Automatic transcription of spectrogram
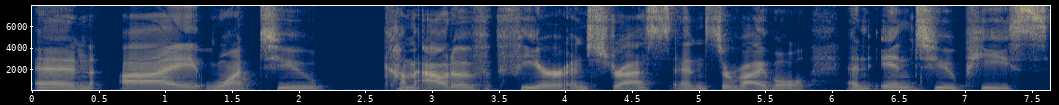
And I want to come out of fear and stress and survival and into peace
